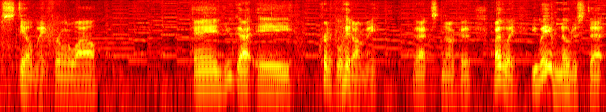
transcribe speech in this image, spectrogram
stalemate for a little while. And you got a critical hit on me. That's not good. By the way, you may have noticed that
